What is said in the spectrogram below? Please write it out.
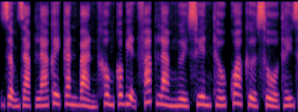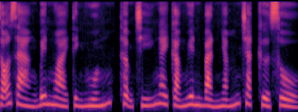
rậm rạp lá cây căn bản không có biện pháp làm người xuyên thấu qua cửa sổ thấy rõ ràng bên ngoài tình huống, thậm chí ngay cả nguyên bản nhắm chặt cửa sổ,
